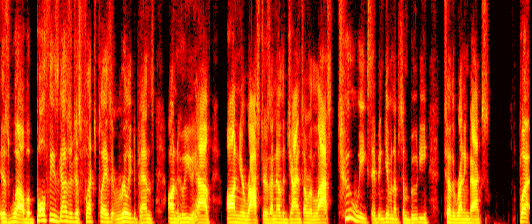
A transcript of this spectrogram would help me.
as well. But both these guys are just flex plays. It really depends on who you have on your rosters. I know the Giants over the last two weeks, they've been giving up some booty to the running backs. But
